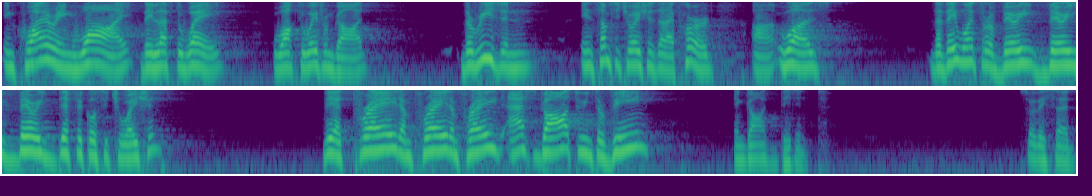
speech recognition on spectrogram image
inquiring why they left away, walked away from God, the reason in some situations that I've heard uh, was that they went through a very, very, very difficult situation. They had prayed and prayed and prayed, asked God to intervene, and God didn't. So they said,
